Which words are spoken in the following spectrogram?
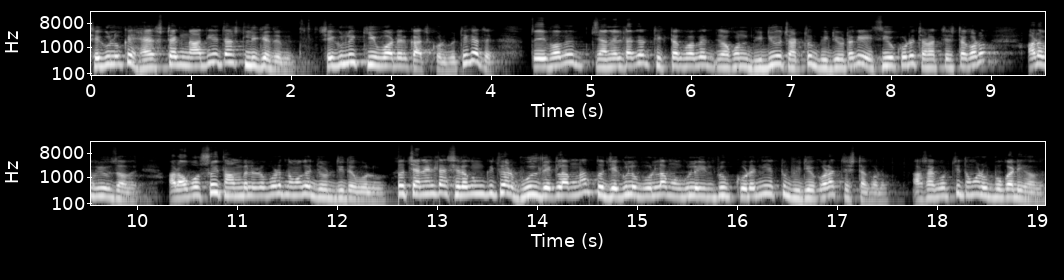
সেগুলোকে হ্যাশট্যাগ না দিয়ে জাস্ট লিখে দেবে। সেগুলোই কিওয়ার্ডের কাজ করবে, ঠিক আছে? তো এইভাবে চ্যানেলটাকে ঠিকঠাকভাবে যখন ভিডিও ছাড়ছো ভিডিওটাকে এসিও করে ছাড়ার চেষ্টা করো আরও ভিউজ হবে। আর অবশ্যই থাম্বেলের ওপরে তোমাকে জোর দিতে বলব। তো চ্যানেলটা সেরকম কিছু আর ভুল দেখলাম না, তো যেগুলো বললাম ওগুলো ইমপ্রুভ করে নিয়ে একটু ভিডিও করার চেষ্টা করো। আশা করছি তোমার উপকারী হবে।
